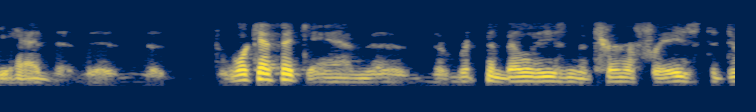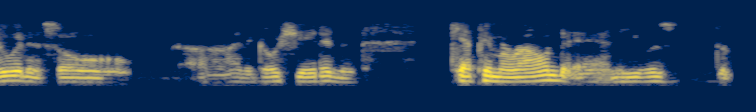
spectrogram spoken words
he had the, the, the work ethic and the, the, written abilities and the turn of phrase to do it. And so uh, I negotiated and kept him around, and he was the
